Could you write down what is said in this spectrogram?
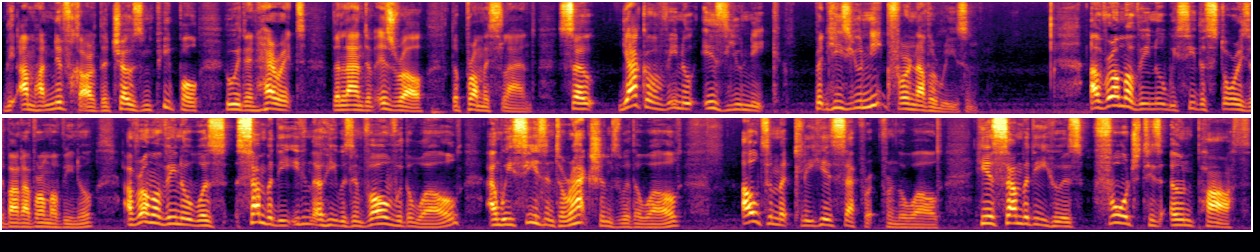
the Am HaNivchar, the chosen people who would inherit the land of Israel, the promised land. So Yaakov Avinu is unique. But he's unique for another reason. Avram Avinu, we see the stories about Avram Avinu. Avram Avinu was somebody, even though he was involved with the world, and we see his interactions with the world, ultimately he is separate from the world. He is somebody who has forged his own path,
